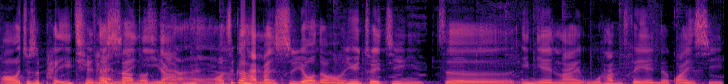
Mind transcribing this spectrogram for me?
哦，就是赔钱的生意啦。啊哦，这个还蛮适用的哦，因为最近这一年来武汉肺炎的关系，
